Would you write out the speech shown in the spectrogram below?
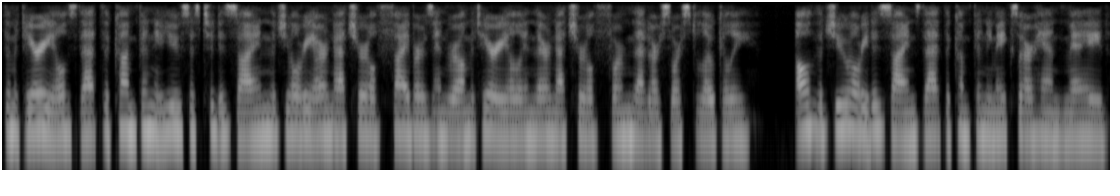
The materials that the company uses to design the jewelry are natural fibers and raw material in their natural form that are sourced locally. All the jewelry designs that the company makes are handmade.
